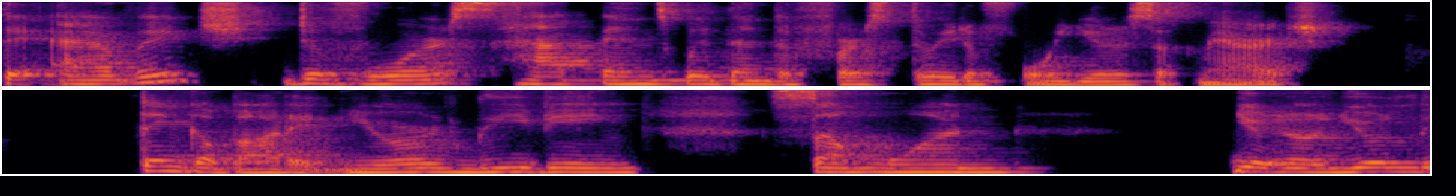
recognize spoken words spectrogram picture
The average divorce happens within the first three to four years of marriage. Think about it. You're leaving someone you know you're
